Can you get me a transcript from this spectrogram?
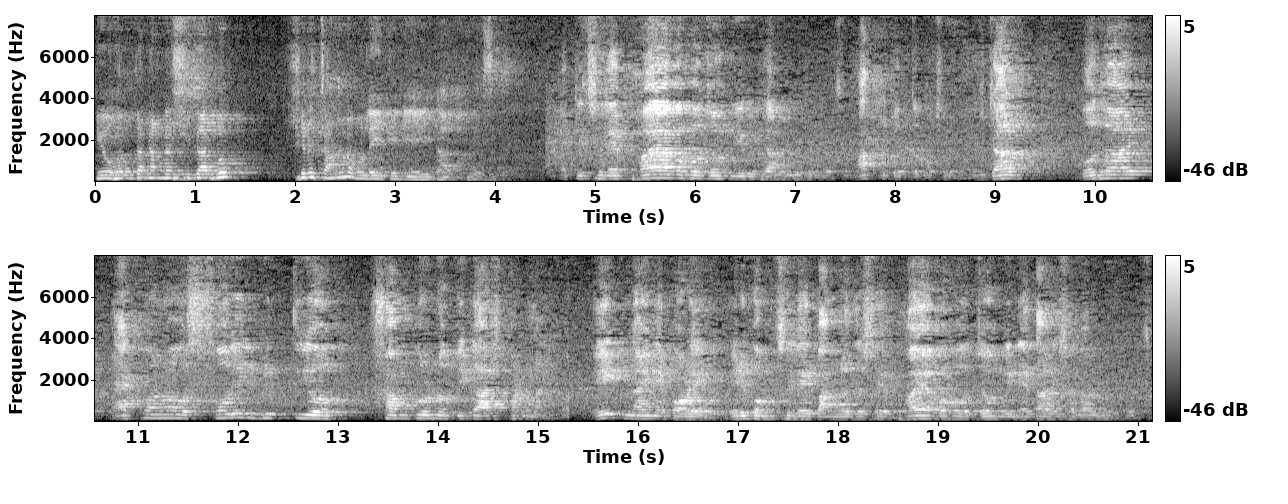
কেউ হত্যাকাণ্ডের শিকার হোক, সেটা চান না বলেই তিনি এই ডাক দিয়েছিলেন। একটি ছেলে ভয়াবহ জঙ্গি রূপে আবির্ভূত হয়েছে, মাত্র চোদ্দ বছর বয়স, যার বোধ হয় এখনও শরীর বৃত্তীয় সম্পূর্ণ বিকাশ ঘটে নাই। এইট নাইনে পড়ে এরকম ছেলে বাংলাদেশে ভয়াবহ জঙ্গি নেতা হিসেবে আবির্ভূত হয়েছে।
